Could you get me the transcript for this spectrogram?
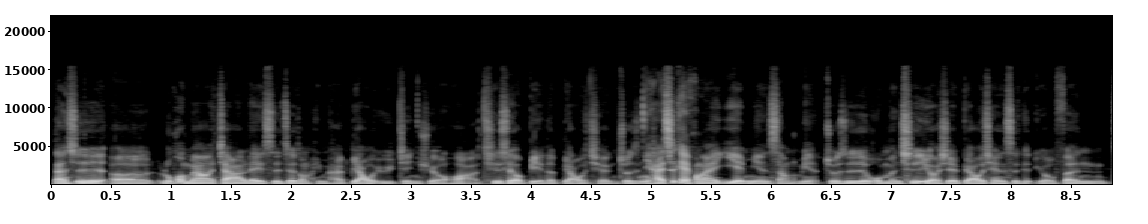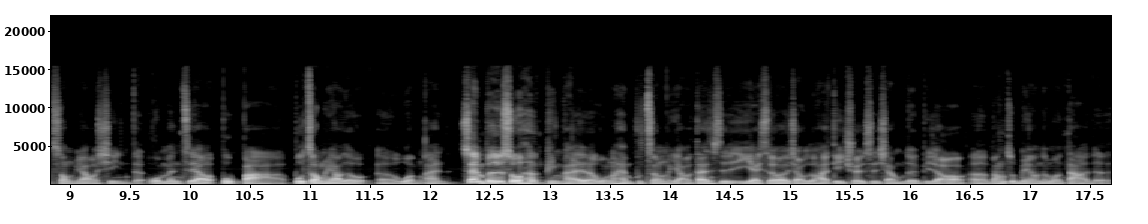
但是呃，如果我们要加类似这种品牌标语进去的话，其实有别的标签，就是你还是可以放在页面上面。就是我们其实有一些标签是有分重要性的，我们只要不把不重要的呃文案，虽然不是说品牌的文案不重要，但是以 SEO 的角度，它的确是相对比较呃帮助没有那么大的，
